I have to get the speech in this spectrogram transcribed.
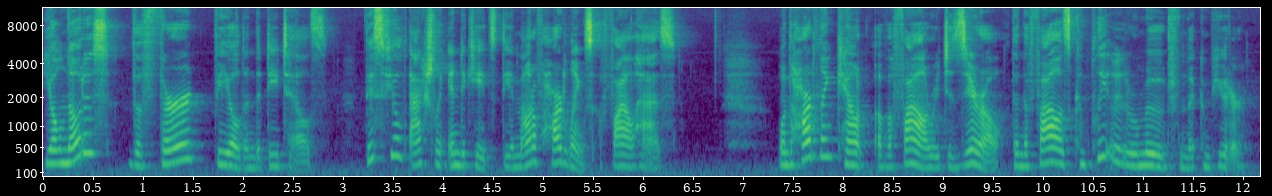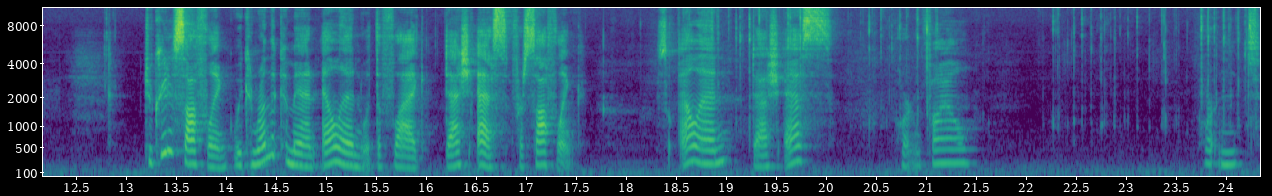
you'll notice the third field in the details. This field actually indicates the amount of hard links a file has. When the hard link count of a file reaches zero, then the file is completely removed from the computer. To create a soft link, we can run the command ln with the flag "-s for soft link. So ln-s, important file, important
